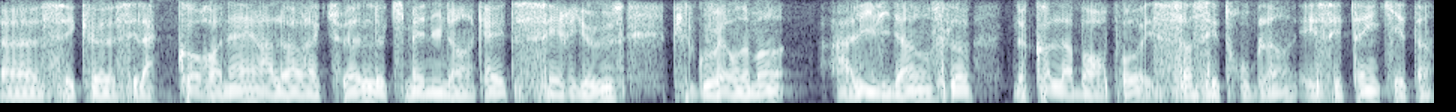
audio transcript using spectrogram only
euh, c'est que c'est la coroner à l'heure actuelle là, qui mène une enquête sérieuse, puis le gouvernement à l'évidence, là, ne collabore pas. Et ça, c'est troublant et c'est inquiétant.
